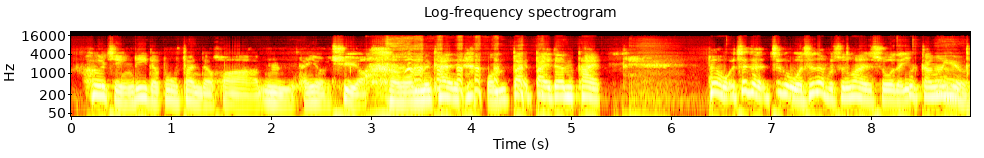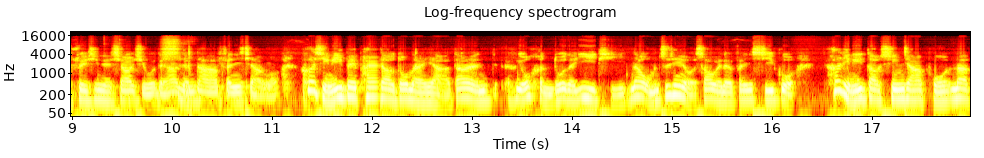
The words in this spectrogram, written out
贺锦丽的部分的话，嗯，很有趣哦。我们看，我们拜拜登派。对，我这个这个我真的不是乱说的，因为刚刚又有最新的消息，我等一下跟大家分享哦。贺锦丽被派到东南亚，当然有很多的议题。那我们之前有稍微的分析过，贺锦丽到新加坡，那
